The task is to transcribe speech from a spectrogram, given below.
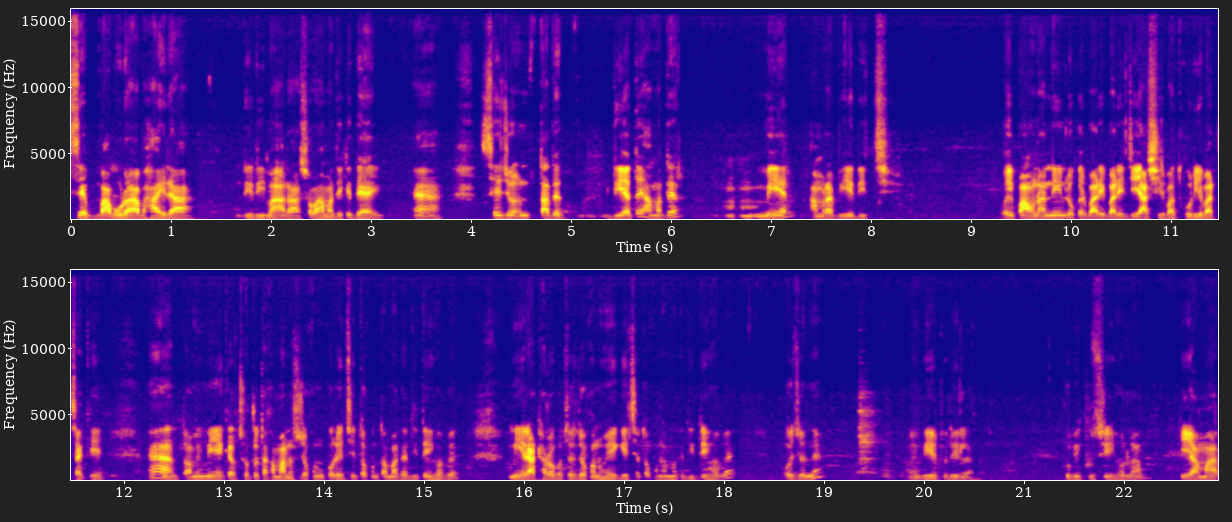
সে বাবুরা ভাইরা দিদিমারা সবাই আমাদেরকে দেয় হ্যাঁ? সেই তাদের দিয়াতে আমাদের মেয়ের আমরা বিয়ে দিচ্ছি। ওই পাওনা নিয়ে লোকের বাড়ি বাড়ি যে আশীর্বাদ করিয়ে বাচ্চাকে হ্যাঁ? তো আমি মেয়েকে ছোটো থাকা মানুষ যখন করেছি তখন তো আমাকে দিতেই হবে। মেয়ের আঠারো বছর যখন হয়ে গেছে তখন আমাকে দিতেই হবে। ওই জন্যে আমি বিয়েটা দিলাম। খুবই খুশি হলাম কি আমার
